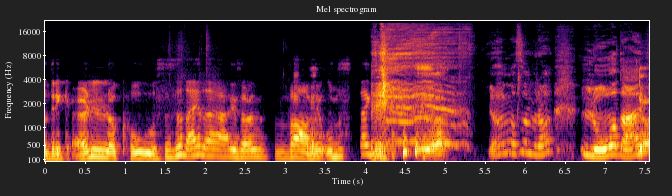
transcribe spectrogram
og drikker øl og koser seg. Nei, det er liksom en vanlig onsdag. ja. Ja, det var så bra. Lå der Ja.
